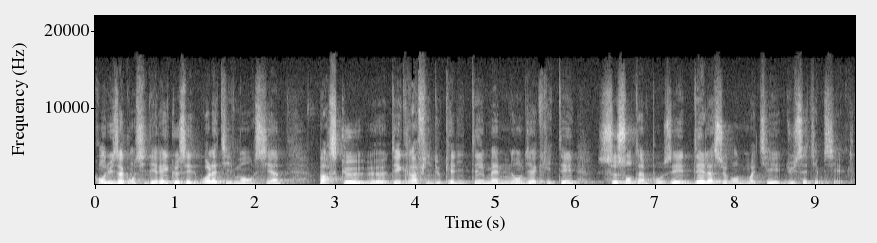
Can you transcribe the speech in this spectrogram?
conduisent à considérer que c'est relativement ancien parce que euh, des graphies de qualité, même non diacritées, se sont imposées dès la seconde moitié du 7e siècle.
